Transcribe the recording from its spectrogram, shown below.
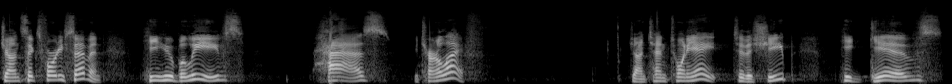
John 6 47. He who believes has eternal life. John 10 28. To the sheep, he gives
